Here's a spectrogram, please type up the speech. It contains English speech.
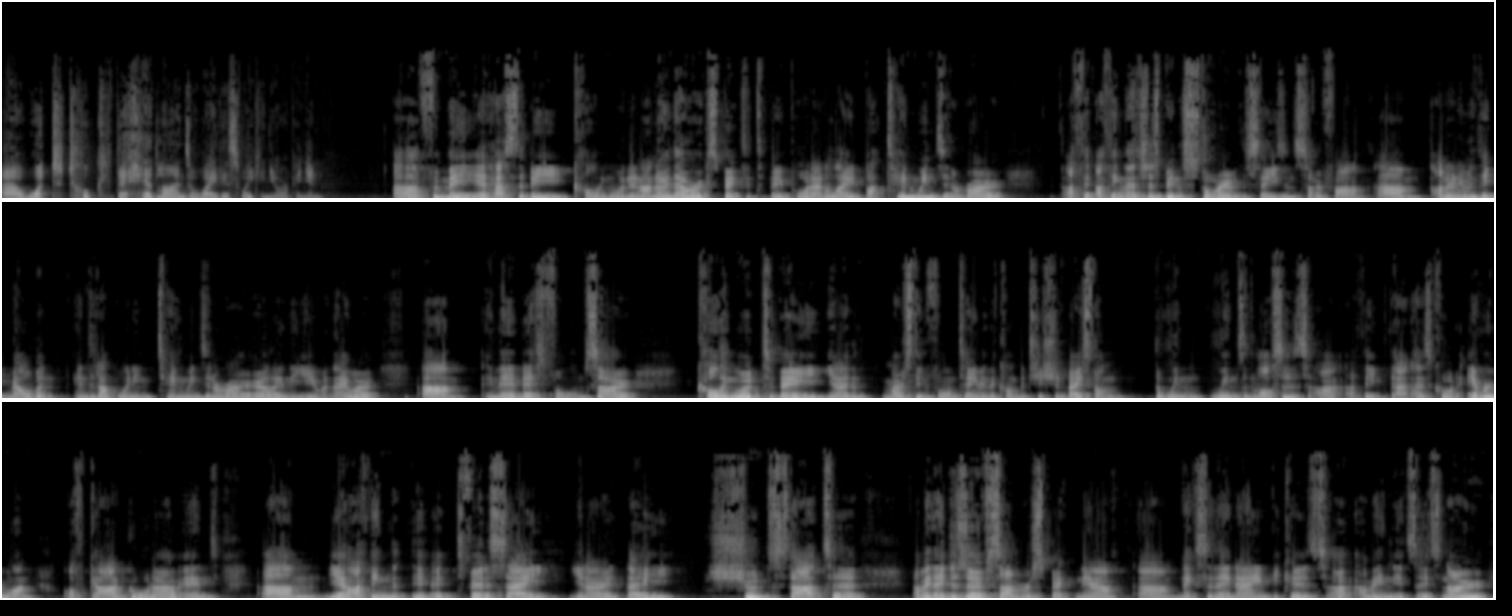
Uh, what took the headlines away this week, in your opinion? Uh, for me, it has to be Collingwood, and I know they were expected to beat Port Adelaide, but ten wins in a row. I, th- I think that's just been the story of the season so far. Um, I don't even think Melbourne ended up winning ten wins in a row early in the year when they were um, in their best form. So Collingwood to be you know the most informed team in the competition based on the win wins and losses. I, I think that has caught everyone off guard, Gordo, and um, yeah, I think that it, it's fair to say, you know, they should start to. I mean, they deserve some respect now um, next to their name because uh, I mean, it's it's no.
